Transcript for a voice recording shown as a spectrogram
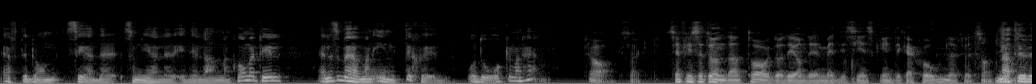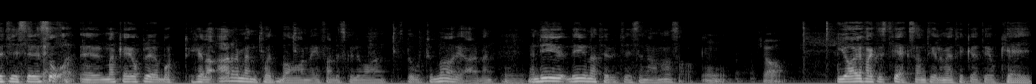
efter de seder som gäller i det land man kommer till. Eller så behöver man inte skydd och då åker man hem. Ja, exakt. Sen finns ett undantag då, det är om det är medicinska indikationer för ett sånt. Naturligtvis är det så. Eh, man kan ju operera bort hela armen på ett barn ifall det skulle vara en stor tumör i armen. Mm. Men det är, ju, det är ju naturligtvis en annan sak. Mm. Ja. Jag är faktiskt tveksam till om jag tycker att det är okej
